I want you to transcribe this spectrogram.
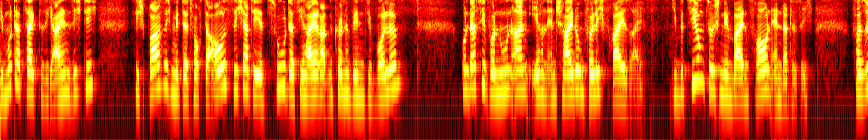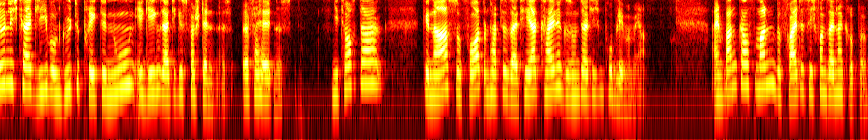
Die Mutter zeigte sich einsichtig, sie sprach sich mit der Tochter aus, sicherte ihr zu, dass sie heiraten könne, wen sie wolle, und dass sie von nun an ihren Entscheidungen völlig frei sei. Die Beziehung zwischen den beiden Frauen änderte sich. Versöhnlichkeit, Liebe und Güte prägte nun ihr gegenseitiges Verständnis, äh, Verhältnis. Die Tochter genas sofort und hatte seither keine gesundheitlichen Probleme mehr. Ein Bankkaufmann befreite sich von seiner Grippe.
